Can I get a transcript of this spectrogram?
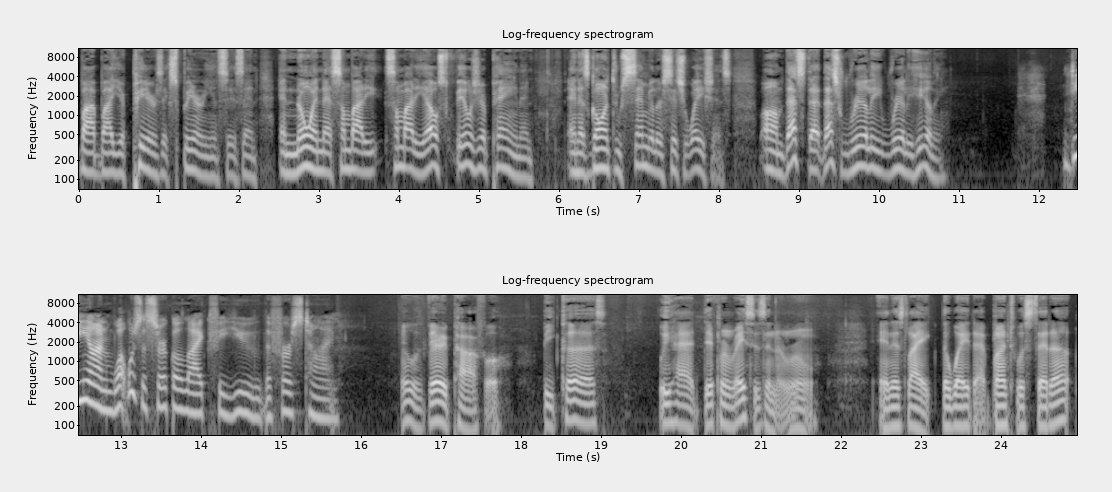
by by your peers' experiences and and knowing that somebody somebody else feels your pain and and is going through similar situations. Um, that's that that's really really healing. Dion, what was the circle like for you the first time? It was very powerful because we had different races in the room. And it's like the way that bunch was set up,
